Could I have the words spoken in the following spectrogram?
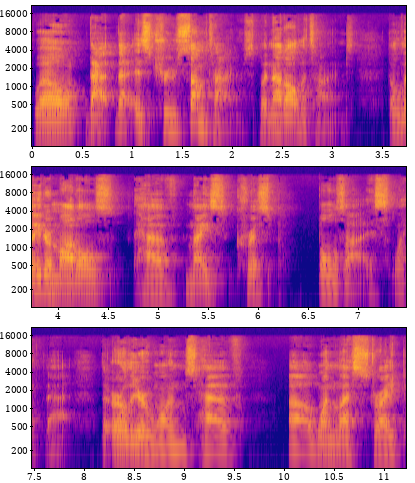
Well, that that is true sometimes, but not all the times. The later models have nice crisp bullseyes like that. The earlier ones have uh, one less stripe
